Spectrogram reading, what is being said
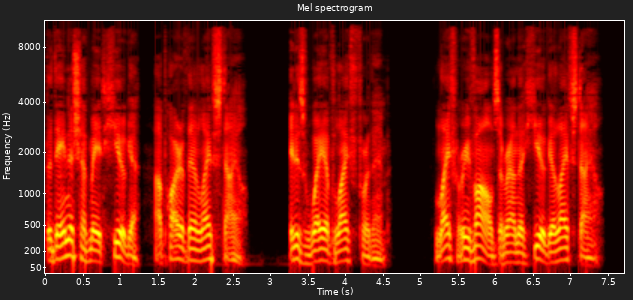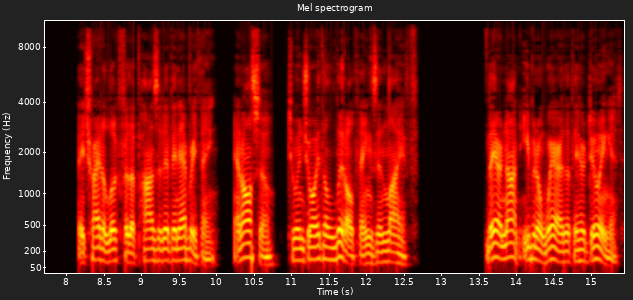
The Danish have made hygge a part of their lifestyle. It is way of life for them. Life revolves around the hygge lifestyle. They try to look for the positive in everything and also to enjoy the little things in life. They are not even aware that they are doing it.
